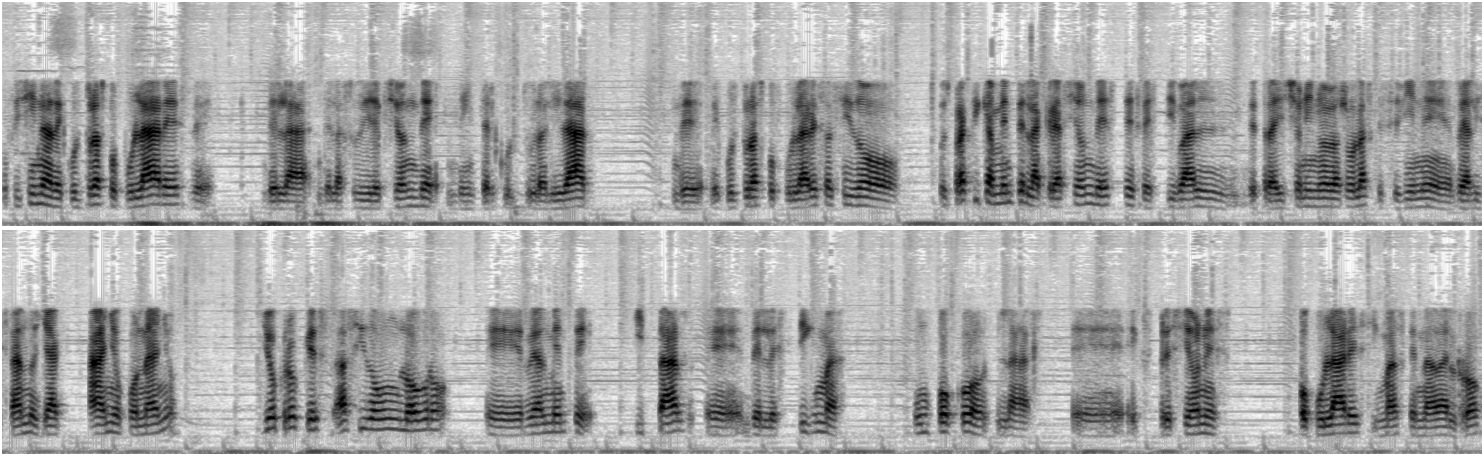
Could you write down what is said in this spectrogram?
Oficina de Culturas Populares, de, de, la, de la Subdirección de, de Interculturalidad, de, de Culturas Populares ha sido pues prácticamente la creación de este festival de tradición y nuevas rolas que se viene realizando ya año con año, yo creo que es, ha sido un logro eh, realmente quitar eh, del estigma un poco las eh, expresiones populares y más que nada el rock,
